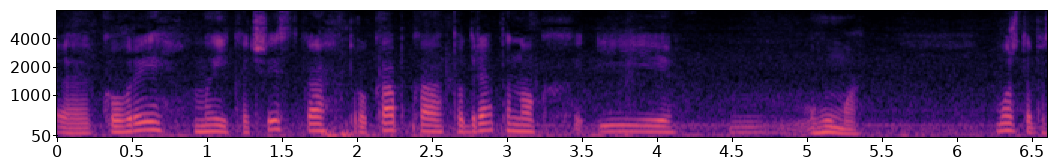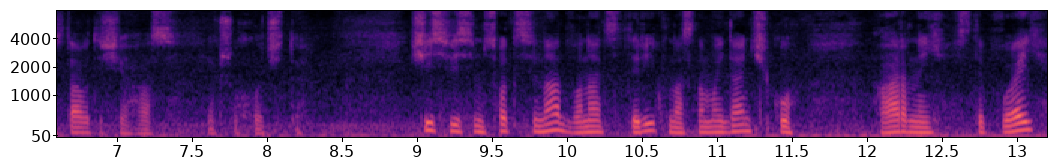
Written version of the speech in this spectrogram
е, коври, мийка, чистка, прокапка подряпинок і гума. Можете поставити ще газ, якщо хочете. 6800 ціна, 12 рік. У нас на майданчику гарний степвей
